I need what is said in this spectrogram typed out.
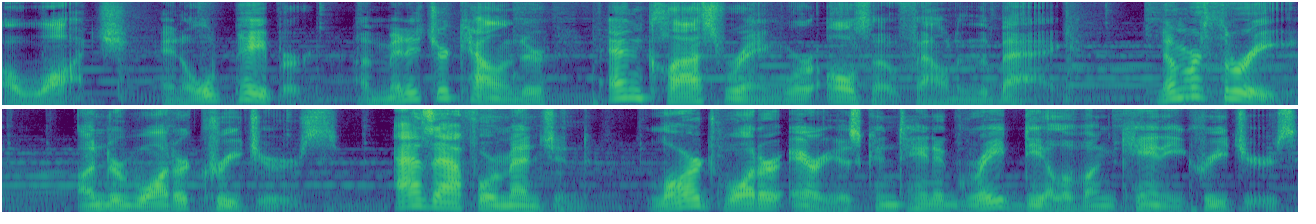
A watch, an old paper, a miniature calendar, and class ring were also found in the bag. Number 3. Underwater Creatures As aforementioned, large water areas contain a great deal of uncanny creatures,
